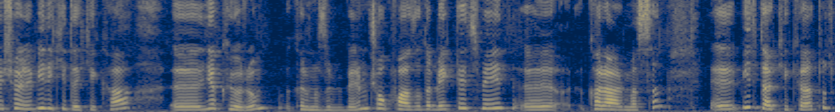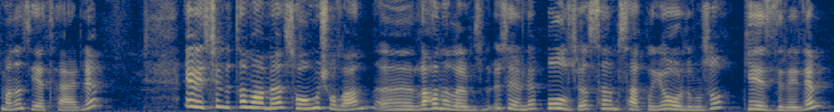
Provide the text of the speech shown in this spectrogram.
Ve şöyle 1-2 dakika e, yakıyorum kırmızı biberimi. Çok fazla da bekletmeyin e, kararmasın. E, 1 dakika tutmanız yeterli. Evet şimdi tamamen soğumuş olan e, lahanalarımızın üzerine bolca sarımsaklı yoğurdumuzu gezdirelim.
